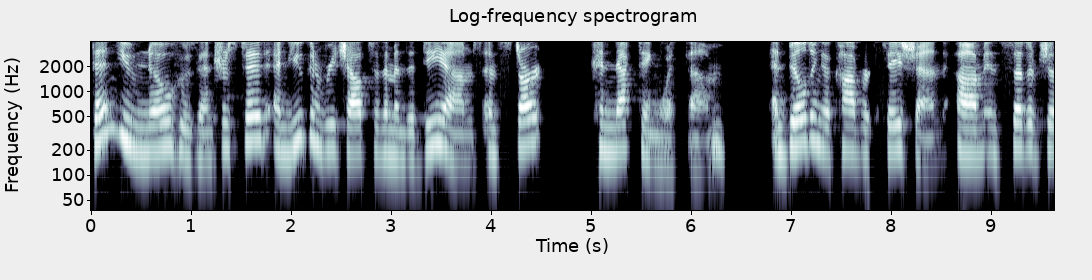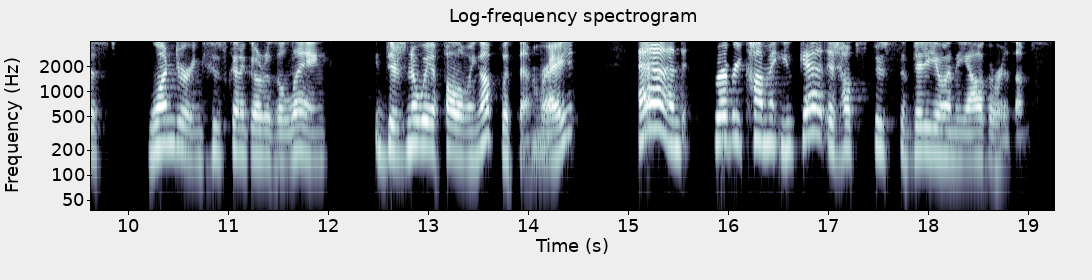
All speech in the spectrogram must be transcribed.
then you know who's interested and you can reach out to them in the DMs and start connecting with them and building a conversation um, instead of just wondering who's going to go to the link, there's no way of following up with them, right? And for every comment you get, it helps boost the video and the algorithms.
